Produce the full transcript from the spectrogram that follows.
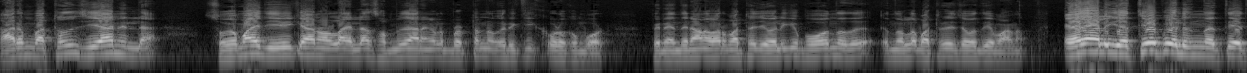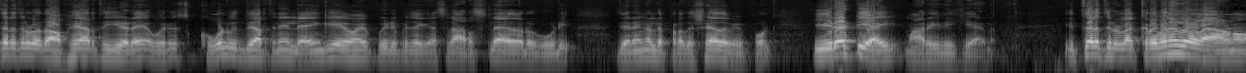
കാര്യം മറ്റൊന്നും ചെയ്യാനില്ല. സുഖമായി ജീവിക്കാനുള്ള എല്ലാ സംവിധാനങ്ങളും ബ്രിട്ടൻ ഒരുക്കി കൊടുക്കുമ്പോൾ. പിന്നെ എന്തിനാണ് അവർ മറ്റേ ജോലിക്ക് പോകുന്നത് എന്നുള്ള മറ്റൊരു ചോദ്യമാണ്. ഏതായാലും എത്യോപ്യയിൽ നിന്ന് എത്തിയ ഇത്തരത്തിലുള്ള ഒരു അഭയാർത്ഥിയുടെ ഒരു സ്കൂൾ വിദ്യാർത്ഥിനിയെ ലൈംഗികമായി പീഡിപ്പിച്ച കേസിൽ അറസ്റ്റിലായതോടുകൂടി ജനങ്ങളുടെ പ്രതിഷേധം ഇപ്പോൾ ഇരട്ടിയായി മാറിയിരിക്കുകയാണ്. ഇത്തരത്തിലുള്ള ക്രിമിനലുകളാണോ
